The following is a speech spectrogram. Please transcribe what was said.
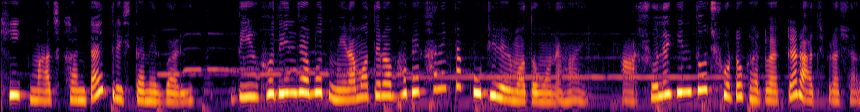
ঠিক মাঝখানটায় তৃষ্টানের বাড়ি। দীর্ঘদিন যাবৎ মেরামতের অভাবে খানিকটা কুটিরের মতো মনে হয়। আসলে কিন্তু ছোটখাটো একটা রাজপ্রাসাদ।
